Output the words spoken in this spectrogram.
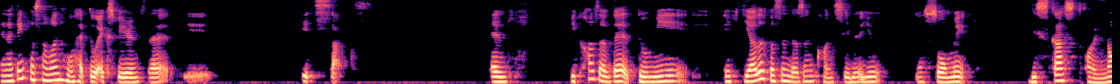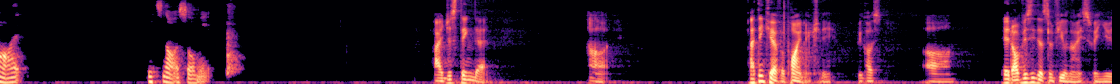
And I think for someone who had to experience that, it, it sucks. And because of that, to me, if the other person doesn't consider you your soulmate, discussed or not, it's not a soulmate. I just think that uh, I think you have a point actually because um, it obviously doesn't feel nice when you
